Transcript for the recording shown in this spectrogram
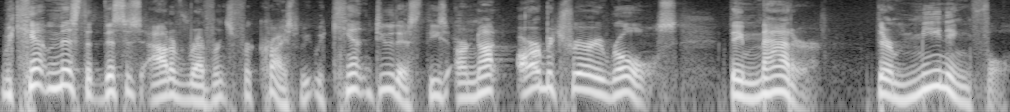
We can't miss that this is out of reverence for Christ. We, we can't do this. These are not arbitrary roles, they matter, they're meaningful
